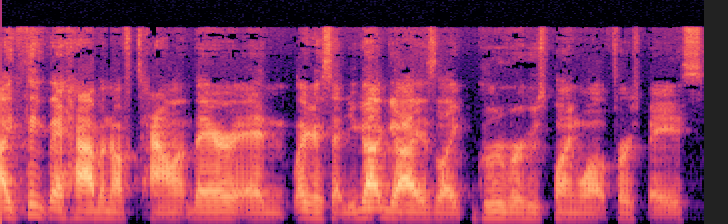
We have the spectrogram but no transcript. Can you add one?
I think they have enough talent there, and like I said, you got guys like Groover who's playing well at first base.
